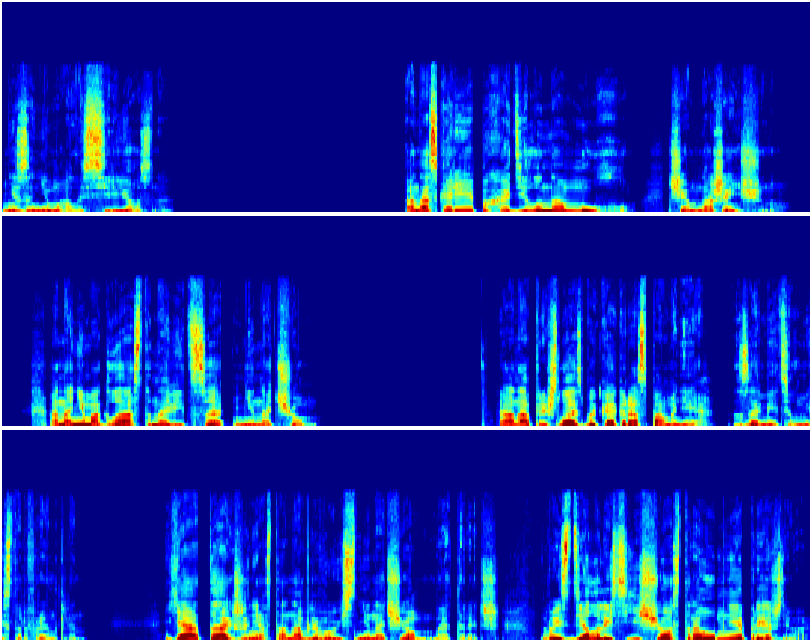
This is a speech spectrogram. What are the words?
не занималась серьезно. Она скорее походила на муху, чем на женщину. Она не могла остановиться ни на чем. «Она пришлась бы как раз по мне», — заметил мистер Фрэнклин. «Я также не останавливаюсь ни на чем, Беттеридж. Вы сделались еще остроумнее прежнего.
